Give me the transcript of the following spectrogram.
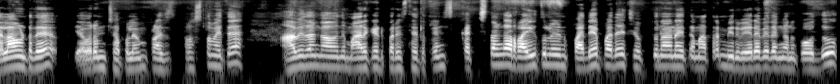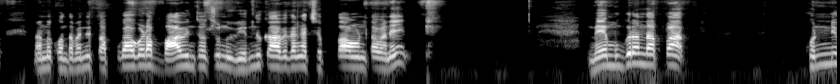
ఎలా ఉంటుందో ఎవరం చెప్పలేము. ప్రస్తుతం అయితే ఆ విధంగా ఉంది మార్కెట్ పరిస్థితి ఫ్రెండ్స్. ఖచ్చితంగా రైతులు నేను పదే పదే చెప్తున్నానైతే మాత్రం మీరు వేరే విధంగా అనుకోవద్దు. నన్ను కొంతమంది తప్పుగా కూడా భావించవచ్చు. నువ్వు ఎందుకు ఆ విధంగా చెప్తా ఉంటావని. మేము ముగ్గురం తప్ప కొన్ని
